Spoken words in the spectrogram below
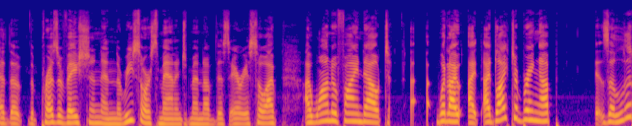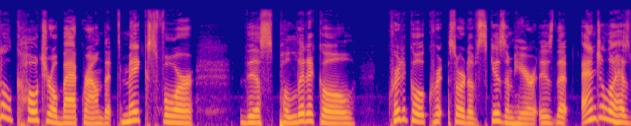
uh, the the preservation and the resource management of this area. So I I want to find out uh, what I, I I'd like to bring up is a little cultural background that makes for this political critical cri- sort of schism here is that Angelo has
